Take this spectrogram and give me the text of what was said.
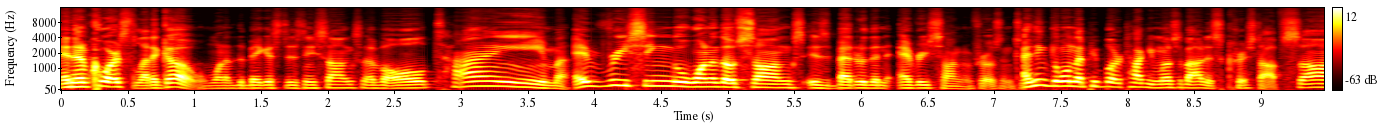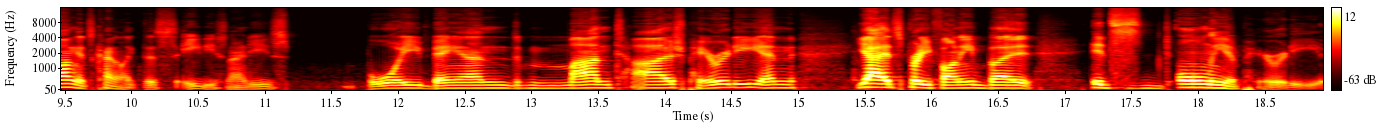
And of course, Let It Go, one of the biggest Disney songs of all time. Every single one of those songs is better than every song in Frozen 2. I think the one that people are talking most about is Kristoff's song. It's kind of like this 80s, 90s boy band montage parody. And yeah, it's pretty funny, but it's only a parody.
